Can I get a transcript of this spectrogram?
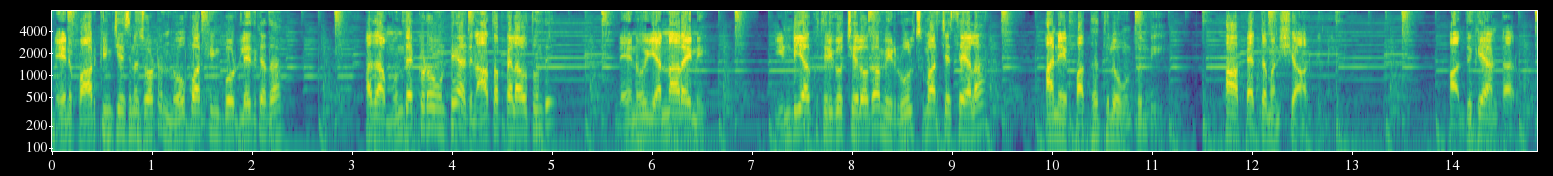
నేను పార్కింగ్ చేసిన చోట నో పార్కింగ్ బోర్డు లేదు కదా? అది ఆ ముందెక్కడో ఉంటే అది నా తప్పెలా అవుతుంది? నేను ఎన్ఆర్ఐని ఇండియాకు తిరిగొచ్చేలోగా మీరు రూల్స్ మార్చేస్తే ఎలా? అనే పద్ధతిలో ఉంటుంది ఆ పెద్ద మనిషి ఆర్గ్యుమెంట్. అందుకే అంటారు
